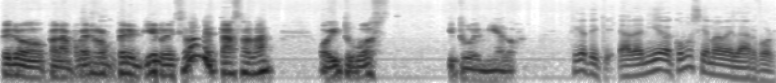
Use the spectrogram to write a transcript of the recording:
pero para poder romper el hielo, dice, ¿dónde estás, Adán? Oí tu voz y tuve miedo. Fíjate que Adán y Eva, ¿cómo se llamaba el árbol?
